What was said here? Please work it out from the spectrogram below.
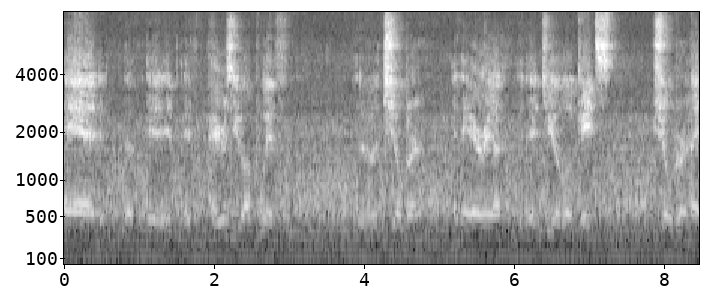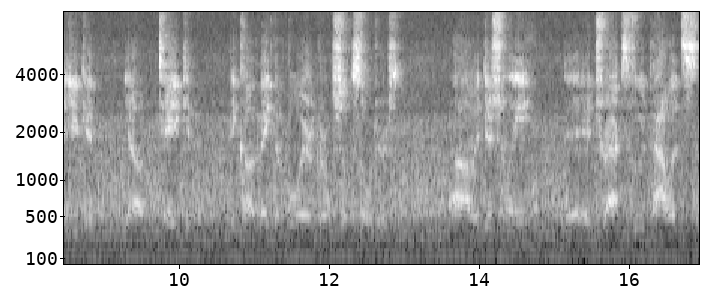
And it, it, it pairs you up with the children in the area. It, it geolocates children that you could, you know, take and become make them boy or girl soldiers. Um, additionally, it, it tracks food pallets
